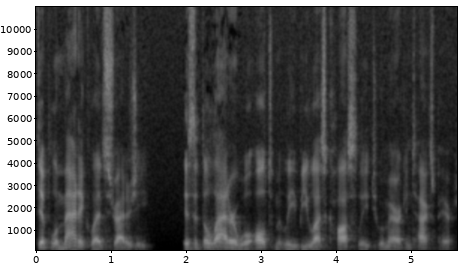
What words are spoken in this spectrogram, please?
diplomatic led strategy is that the latter will ultimately be less costly to American taxpayers.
